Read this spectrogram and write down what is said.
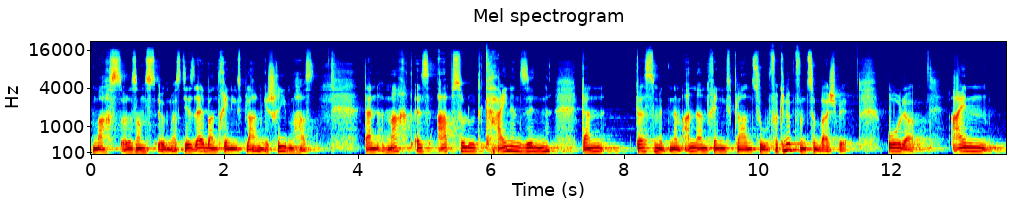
machst oder sonst irgendwas, dir selber einen Trainingsplan geschrieben hast, dann macht es absolut keinen Sinn, dann das mit einem anderen Trainingsplan zu verknüpfen zum Beispiel. Oder ein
